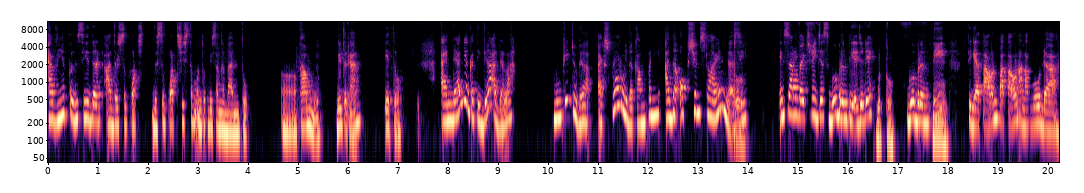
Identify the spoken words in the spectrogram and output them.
have you considered other support the support system untuk bisa ngebantu uh, kamu, gitu kan? Itu. And then yang ketiga adalah mungkin juga explore with the company ada options lain nggak sih? Instead of actually just gue berhenti aja deh, Betul. gue berhenti tiga tahun, empat tahun anak gue udah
